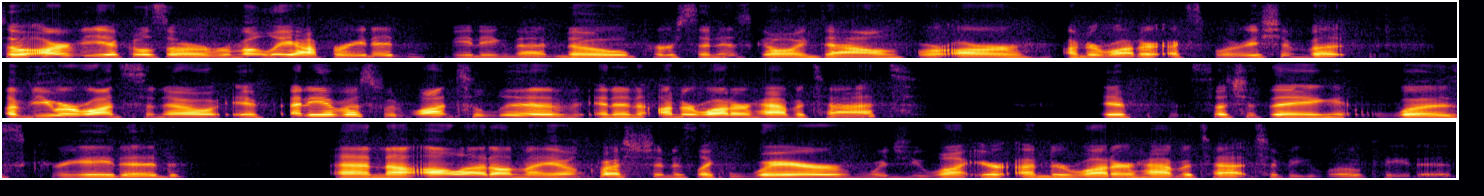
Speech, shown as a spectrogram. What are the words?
So our vehicles are remotely operated, meaning that no person is going down for our underwater exploration, but a viewer wants to know if any of us would want to live in an underwater habitat, if such a thing was created. And uh, I'll add on my own question is like, where would you want your underwater habitat to be located?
